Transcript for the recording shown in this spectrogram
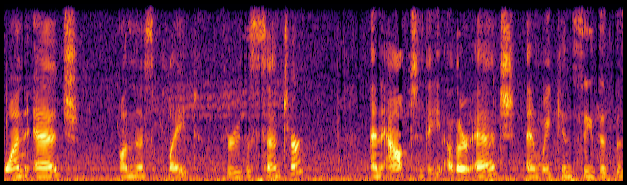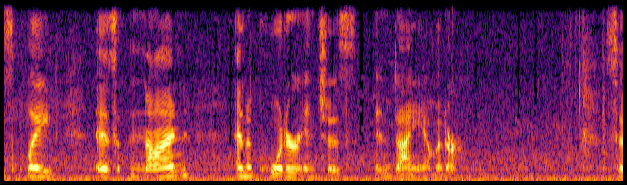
one edge on this plate through the center and out to the other edge and we can see that this plate is nine and a quarter inches in diameter. So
